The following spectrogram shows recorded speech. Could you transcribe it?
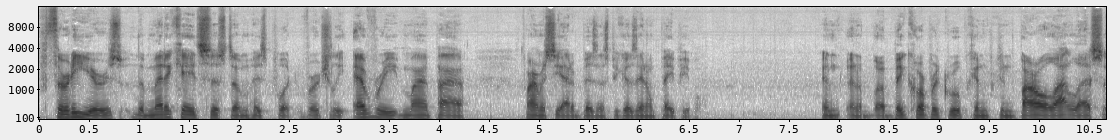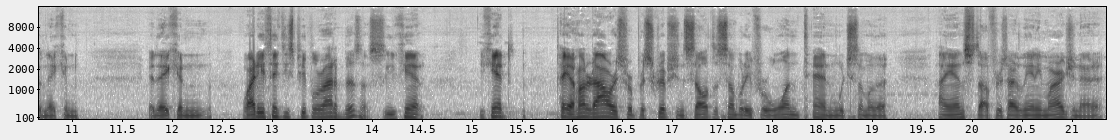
30 years, the Medicaid system has put virtually every mom and pharmacy out of business because they don't pay people. And, and a, a big corporate group can, can borrow a lot less, and they can, and they can. Why do you think these people are out of business? You can't, you can't pay hundred dollars for a prescription, sell it to somebody for one ten, which some of the high end stuff there's hardly any margin in it,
